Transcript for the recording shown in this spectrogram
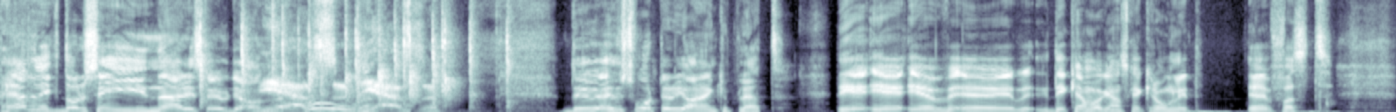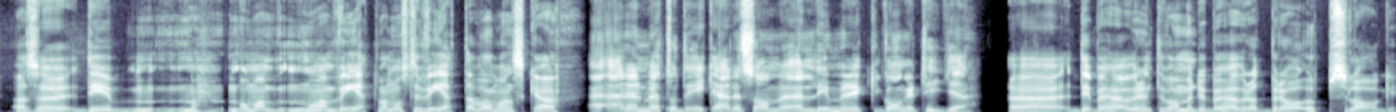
Henrik Dorsin är i studion. Yes! Yes! Du, hur svårt är det att göra en kuplett? Det, är, är, eh, det kan vara ganska krångligt, eh, fast alltså, det är, om, man, om man vet, man måste veta vad man ska... Är är det en metodik? Är det som en limerick gånger tio? Eh, det behöver inte vara, men du behöver ha ett bra uppslag.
